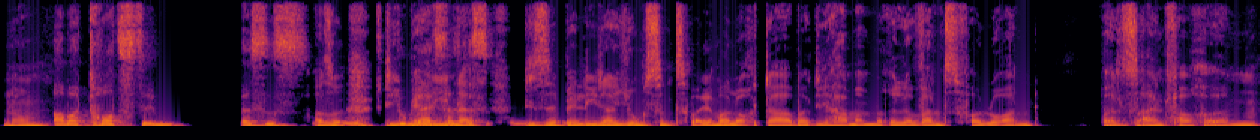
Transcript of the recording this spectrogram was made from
No. Aber trotzdem, es ist. Also die Berliner, halt, diese Berliner Jungs sind zwar immer noch da, aber die haben an Relevanz verloren, weil es einfach, ähm,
